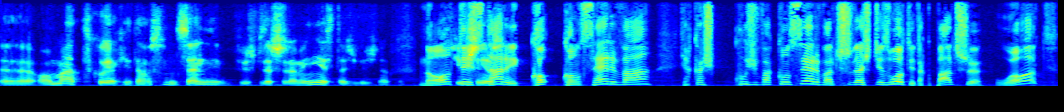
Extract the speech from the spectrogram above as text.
E, o matko, jakie tam są ceny. Już zaczyna mnie nie stać być na to. No, Ci ty przynios... stary, ko konserwa, jakaś kuźwa konserwa, 13 zł. Tak patrzę, what?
